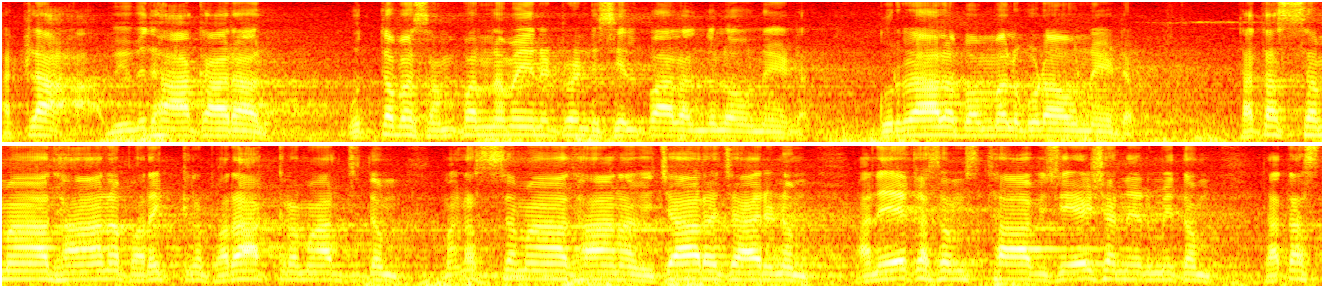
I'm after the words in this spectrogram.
అట్లా వివిధ ఆకారాలు ఉత్తమ సంపన్నమైనటువంటి శిల్పాలు అందులో ఉన్నాయట. గుర్రాల బొమ్మలు కూడా ఉన్నాయట. తతస్సమాధాన పరిక్ర పరాక్రమార్జితం మనస్సమాధాన విచారచారిణం అనేక సంస్థా విశేష నిర్మితం తతస్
